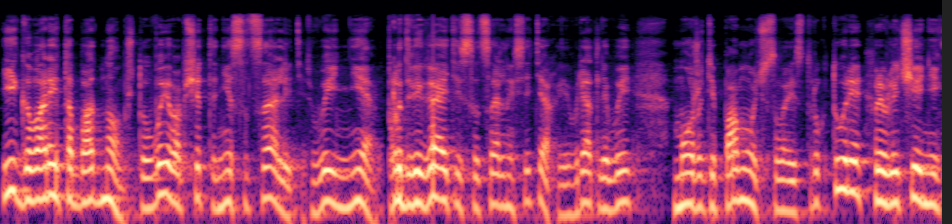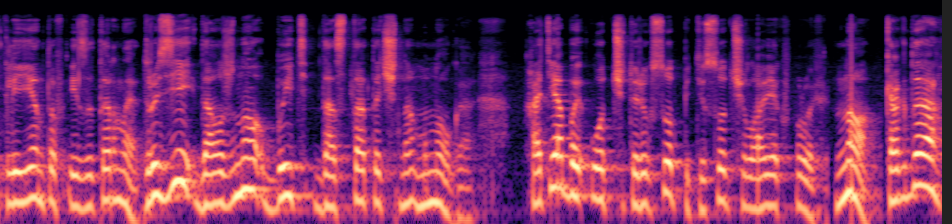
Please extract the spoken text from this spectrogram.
и говорит об одном, что вы вообще-то не социалите, вы не продвигаетесь в социальных сетях и вряд ли вы можете помочь своей структуре в привлечении клиентов из интернета. Друзей должно быть достаточно много хотя бы от 400-500 человек в профиль. Но когда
